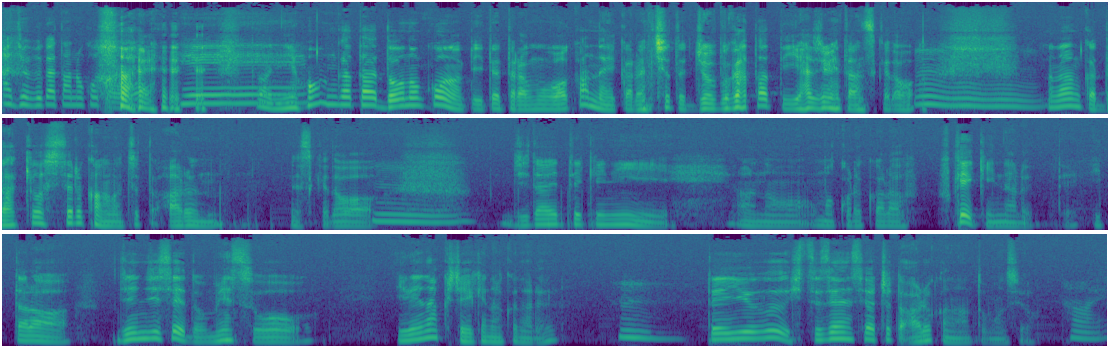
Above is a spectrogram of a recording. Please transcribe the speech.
あジョブ型のこと？はい。へえ多分日本型どうのこうのって言ってたらもう分かんないからちょっとジョブ型って言い始めたんですけど。う、んうんなんか妥協してる感はちょっとあるんですけど、うん。うん時代的にあの、まあ、これから不景気になるって言ったら人事制度メスを入れなくちゃいけなくなるっうんていう必然性はちょっとあるかなと思うんですよ。はい。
